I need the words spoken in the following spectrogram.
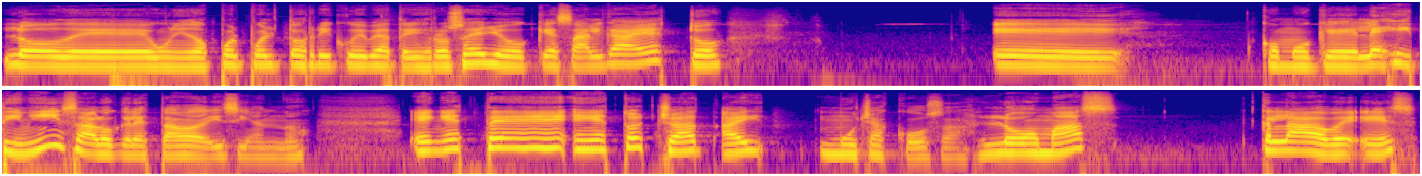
lo de Unidos por Puerto Rico y Beatriz Rosello, que salga esto, eh, como que legitimiza lo que le estaba diciendo. En, este, en estos chats hay muchas cosas. Lo más clave es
